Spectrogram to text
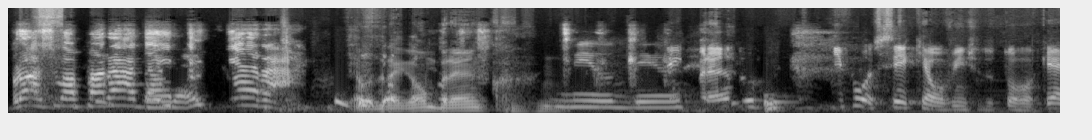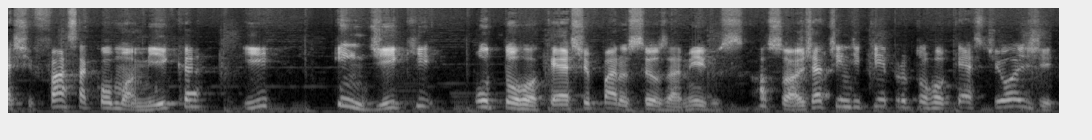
Próxima parada aí, Taquera. É o dragão branco. Meu Deus. Lembrando que você que é ouvinte do Torrocast, faça como a Mica e indique o Torrocast para os seus amigos. Olha só, eu já te indiquei para o Torrocast hoje.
